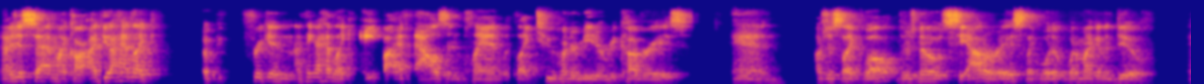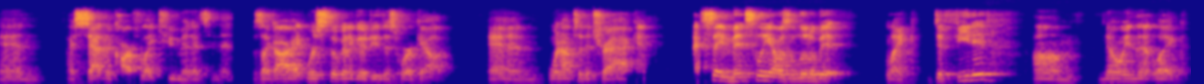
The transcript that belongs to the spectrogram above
And I just sat in my car. I. I had like a freaking. I think I had like eight by a thousand plan with like 200 meter recoveries, and I was just like, well, there's no Seattle race. Like, what, what am I going to do? And I sat in the car for like two minutes and then was like, all right, we're still going to go do this workout. And went out to the track. And I'd say mentally, I was a little bit like defeated, um, knowing that like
